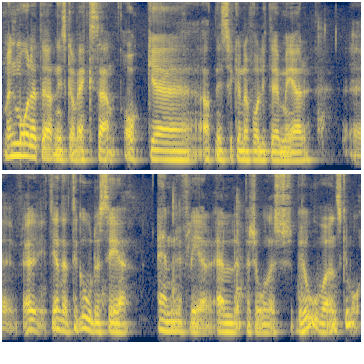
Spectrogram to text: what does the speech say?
Men målet är att ni ska växa och eh, att ni ska kunna få lite mer, eh, tillgodose ännu fler äldre personers behov och önskemål.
